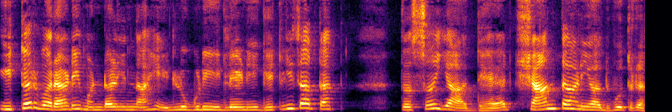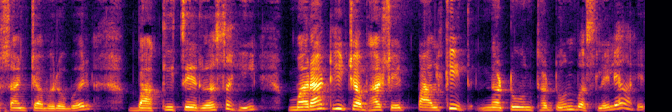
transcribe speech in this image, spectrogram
इतर वराडी मंडळींनाही लुगडी लेणी घेतली जातात. तसं या अध्यायात शांत आणि अद्भुत रसांच्या बरोबर बाकीचे रसही मराठीच्या भाषेत पालखीत नटून थटून बसलेले आहेत.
